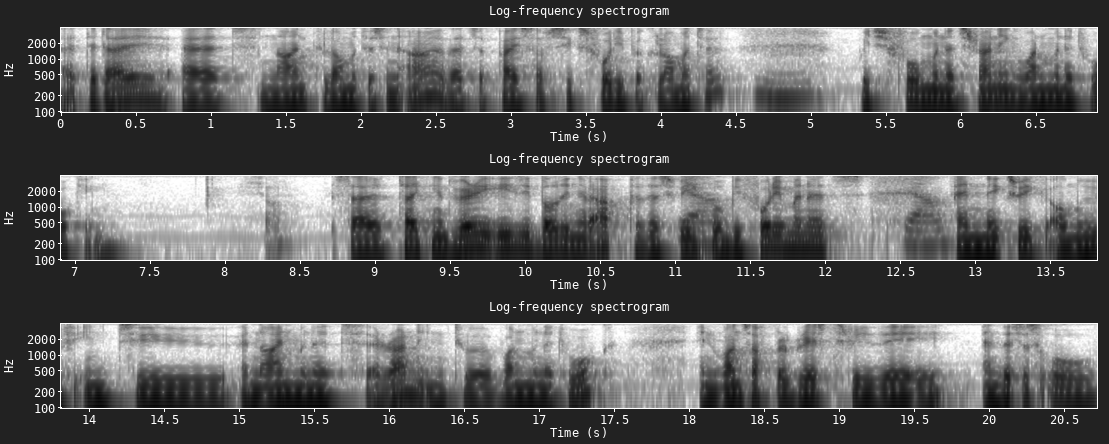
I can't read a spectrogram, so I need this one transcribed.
uh, today at nine kilometers an hour. That's a pace of 6:40 per kilometer, Mm. which four minutes running, one minute walking. So taking it very easy, building it up. This week Yeah. will be 40 minutes, Yeah. and next week I'll move into a nine-minute run, into a one-minute walk, and once I've progressed through there, and this is all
